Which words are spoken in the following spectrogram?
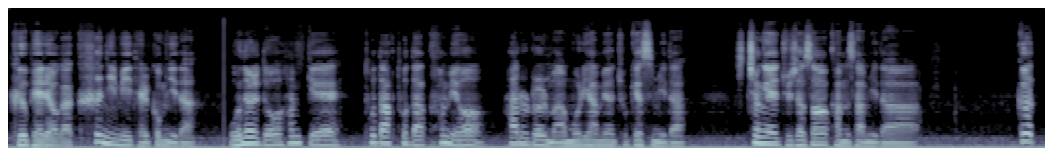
그 배려가 큰 힘이 될 겁니다. 오늘도 함께 토닥토닥 하며 하루를 마무리하면 좋겠습니다. 시청해 주셔서 감사합니다. 끝!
